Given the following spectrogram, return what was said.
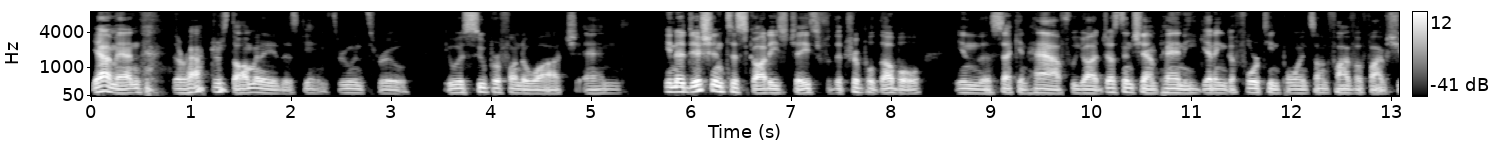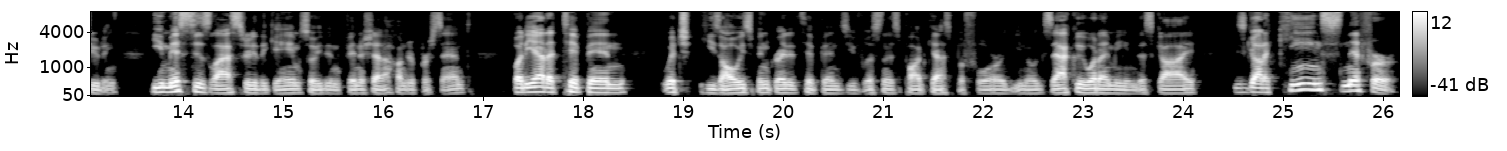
yeah, man, the Raptors dominated this game through and through. It was super fun to watch. And in addition to Scottie's chase for the triple double in the second half, we got Justin Champagnie getting to 14 points on 5 of 5 shooting. He missed his last three of the game, so he didn't finish at 100%, but he had a tip in, which he's always been great at tip ins. You've listened to this podcast before, you know exactly what I mean. This guy, he's got a keen sniffer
